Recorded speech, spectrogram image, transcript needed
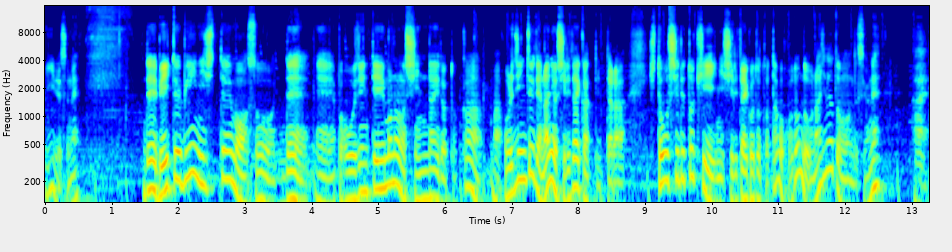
いいですね。で B2B にしてもそうで、えー、やっぱ法人っていうものの信頼度とか、まあ、法人については何を知りたいかって言ったら人を知る時に知りたいことと多分ほとんど同じだと思うんですよね。はい、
